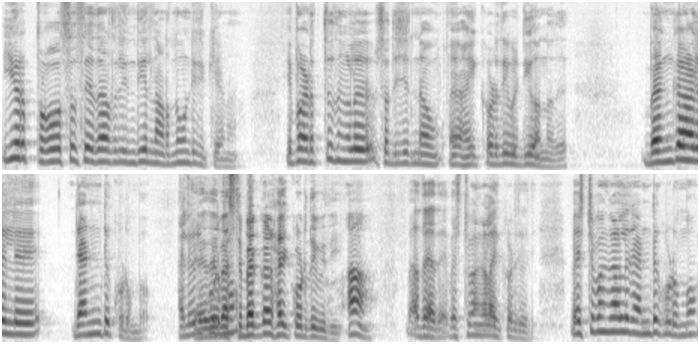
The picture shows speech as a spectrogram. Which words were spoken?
ഈ ഒരു പ്രോസസ്സ് യഥാർത്ഥത്തിൽ ഇന്ത്യയിൽ നടന്നുകൊണ്ടിരിക്കുകയാണ്. ഇപ്പോൾ അടുത്ത് നിങ്ങൾ ശ്രദ്ധിച്ചിട്ടുണ്ടാവും ഹൈക്കോടതി വിധി വന്നത്. ബംഗാളിൽ രണ്ട് കുടുംബം. അല്ലെങ്കിൽ വെസ്റ്റ് ബംഗാൾ ഹൈക്കോടതി വിധി? ആ അതെ അതെ വെസ്റ്റ് ബംഗാൾ ഹൈക്കോടതി വിധി. വെസ്റ്റ് ബംഗാളിൽ രണ്ട് കുടുംബം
